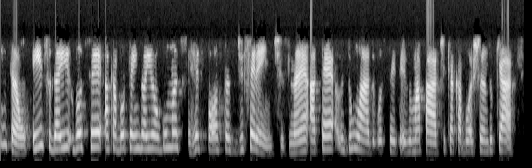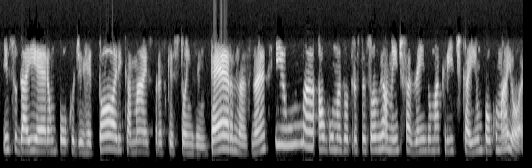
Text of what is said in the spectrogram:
Então, isso daí você acabou tendo aí algumas respostas diferentes, né? Até de um lado você teve uma parte que acabou achando que ah, isso daí era um pouco de retórica mais para as questões internas, né? E uma, algumas outras pessoas realmente fazendo uma crítica aí um pouco maior.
